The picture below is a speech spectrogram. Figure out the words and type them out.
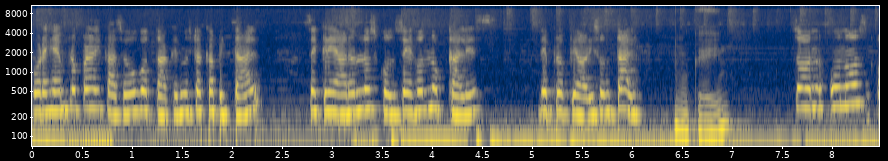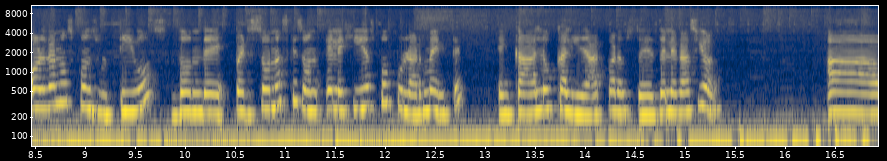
por ejemplo, para el caso de Bogotá, que es nuestra capital, se crearon los consejos locales de propiedad horizontal. Okay son unos órganos consultivos donde personas que son elegidas popularmente en cada localidad para ustedes delegación, ah,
